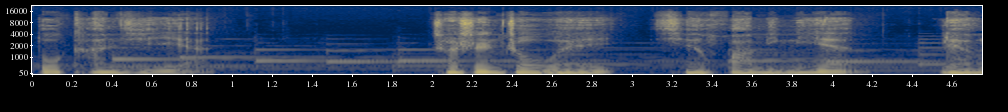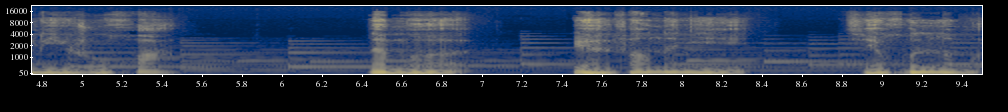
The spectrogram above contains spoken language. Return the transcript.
多看几眼。车身周围鲜花明艳，亮丽如画。那么，远方的你，结婚了吗？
